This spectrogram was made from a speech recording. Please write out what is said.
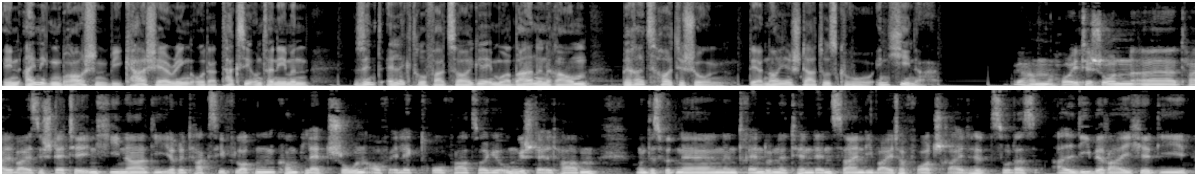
In einigen Branchen wie Carsharing oder Taxiunternehmen sind Elektrofahrzeuge im urbanen Raum bereits heute schon der neue Status quo in China. Wir haben heute schon äh, teilweise Städte in China, die ihre Taxiflotten komplett schon auf Elektrofahrzeuge umgestellt haben. Und es wird eine, ein Trend und eine Tendenz sein, die weiter fortschreitet, so dass all die Bereiche, die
